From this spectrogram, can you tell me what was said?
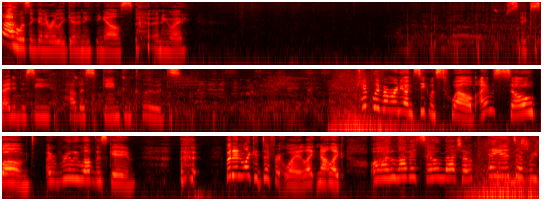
I wasn't gonna really get anything else. anyway. Excited to see how this game concludes. I can't believe I'm already on sequence 12. I am so bummed. I really love this game. but in like a different way. Like not like, oh I love it so much. I would play it every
